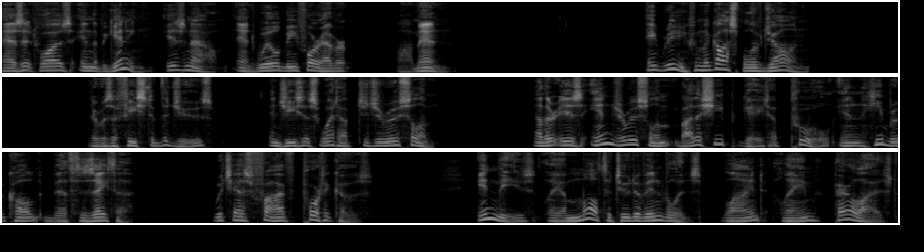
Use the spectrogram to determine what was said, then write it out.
as it was in the beginning, is now, and will be forever. Amen. A reading from the Gospel of John. There was a feast of the Jews, and Jesus went up to Jerusalem. Now there is in Jerusalem by the sheep gate a pool in Hebrew called Bethzatha, which has five porticos. In these lay a multitude of invalids blind, lame, paralyzed.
